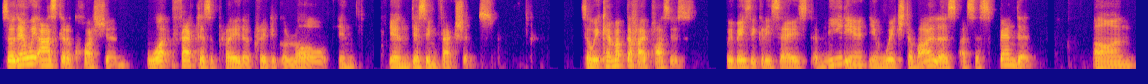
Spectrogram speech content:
So then we ask the question, what factors play the critical role in, in disinfections? So we came up the hypothesis we basically say it's the medium in which the virus are suspended. Um,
